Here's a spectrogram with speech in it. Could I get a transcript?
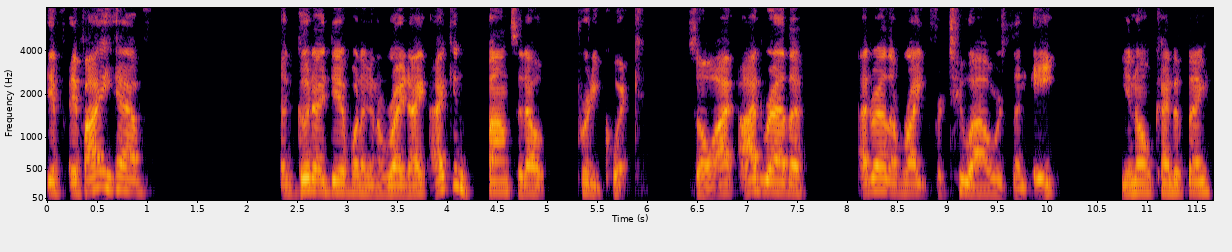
if if I have a good idea of what I'm going to write, I I can bounce it out pretty quick. So I I'd rather I'd rather write for two hours than eight, you know, kind of thing.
